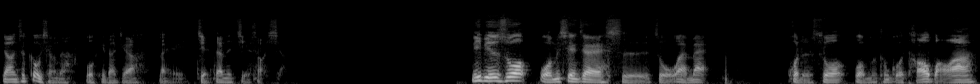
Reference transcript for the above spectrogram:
让这构想呢，我给大家来简单的介绍一下。你比如说，我们现在是做外卖，或者说我们通过淘宝啊、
